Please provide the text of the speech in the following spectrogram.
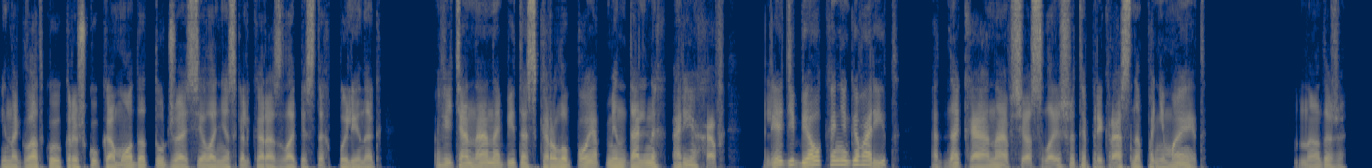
и на гладкую крышку комода тут же осело несколько разлапистых пылинок. «Ведь она набита скорлупой от миндальных орехов. Леди Белка не говорит, однако она все слышит и прекрасно понимает». «Надо же»,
